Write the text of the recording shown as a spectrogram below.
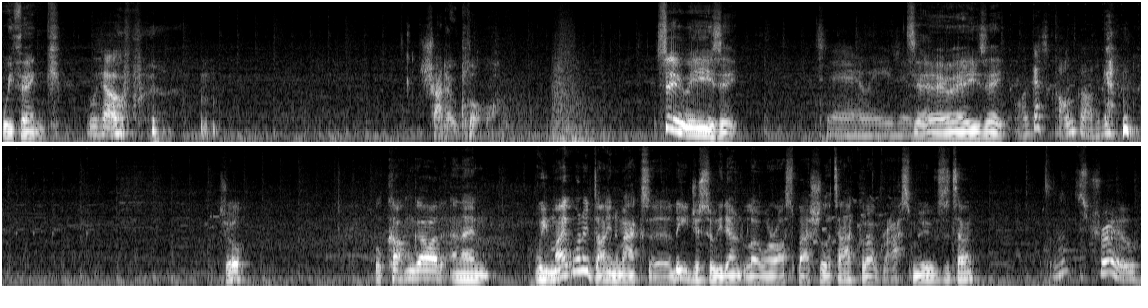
We think. we hope. Shadow Claw. Too easy. Too easy. Too easy. Well, I guess Cotton Guard again. Sure. Well, Cotton Guard, and then we might want to Dynamax early just so we don't lower our special attack with our grass moves a ton. That's true.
